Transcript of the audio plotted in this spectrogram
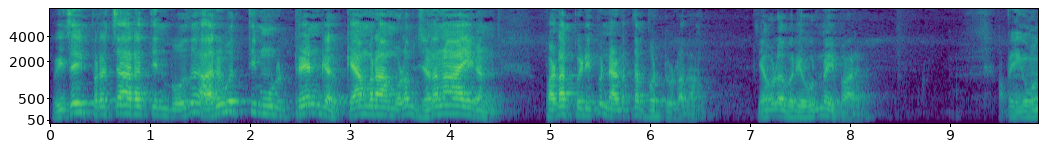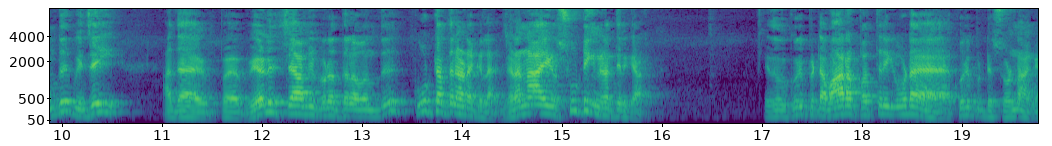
விஜய் பிரச்சாரத்தின் போது அறுபத்தி மூணு ட்ரெயின்கள் கேமரா மூலம் ஜனநாயகன் படப்பிடிப்பு நடத்தப்பட்டுள்ளதாம். எவ்வளோ பெரிய உண்மை பாருங்கள் அப்போ இங்கே வந்து விஜய் அந்த இப்போ வேலுச்சாமிபுரத்தில் வந்து கூட்டத்தை நடக்கலை. ஜனநாயக ஷூட்டிங் நடத்தியிருக்கார். இது ஒரு குறிப்பிட்ட வார பத்திரிகை கூட குறிப்பிட்டு சொன்னாங்க.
